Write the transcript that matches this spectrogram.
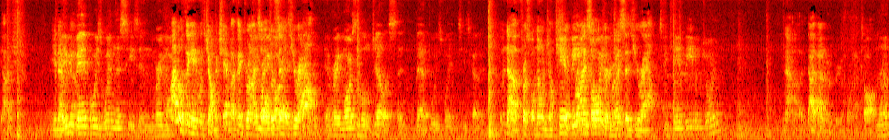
gosh, you never maybe know. Bad Boys win this season. Ray Marr. I don't think anyone's jumping ship. I think Brian Salter Marr- says you're out. And Ray Marr's a little jealous that Bad Boys wins. He's got it. No, first of all, no one jumps Can't ship. beat Brian him, Salter him, right? just says you're out. If you can't beat him, join him. No, I, I don't agree with all that talk. No.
